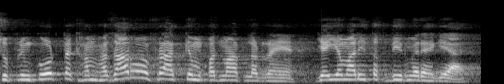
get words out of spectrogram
सुप्रीम कोर्ट तक हम हज़ारों अफराद के मुकदमात लड़ रहे हैं। यही हमारी तकदीर में रह गया है।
